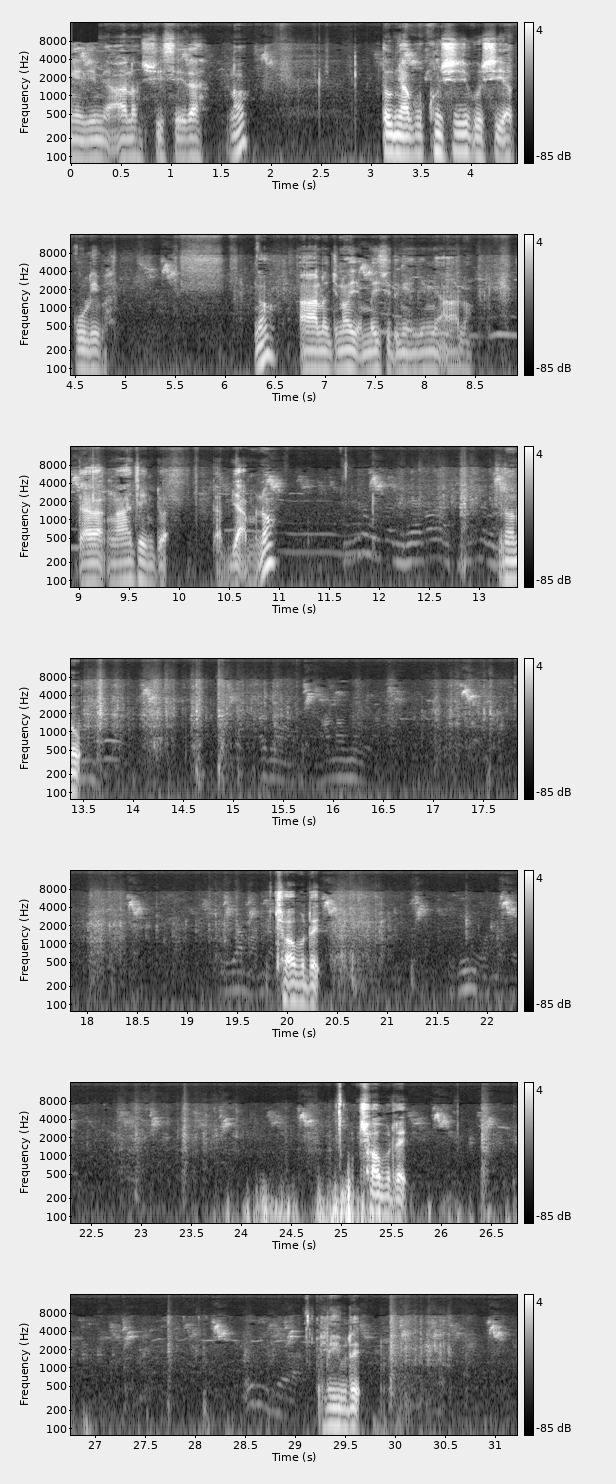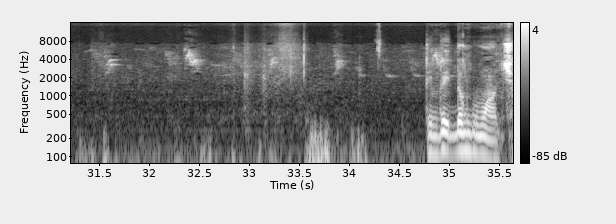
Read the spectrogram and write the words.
ငယ်ချင်းများအားလုံးရွှေစေတာနော်တုံညာကိုခွန်ရှိကိုရှိရကိုလေးပါနော်အားလုံးကျွန်တော်ရဲ့မိတ်ဆွေတငယ်ချင်းများအားလုံးဒါက၅ချိန်အတွက်ဒါပြမယ်နော်ကျွန်တော်တို့ချောပဒိတ်ချောပဒိတ်လေးပဒိတ် ဒီပဒိတ်သုံးခုပေါင်း6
